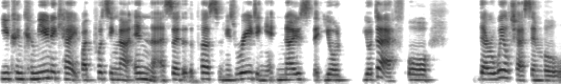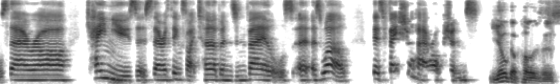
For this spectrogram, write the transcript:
you can communicate by putting that in there so that the person who's reading it knows that you're you're deaf or there are wheelchair symbols there are cane users there are things like turbans and veils uh, as well. There's facial hair options. Yoga poses.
